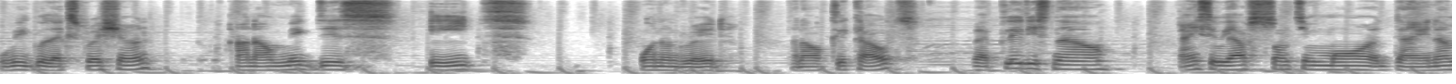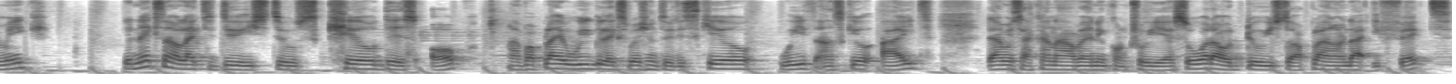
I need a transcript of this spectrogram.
wiggle expression and I'll make this 8 100 and I'll click out. If I play this now, you see we have something more dynamic? The next thing I'd like to do is to scale this up. I've applied wiggle expression to the scale width and scale height. That means I can't have any control here. So what I'll do is to apply another effect.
